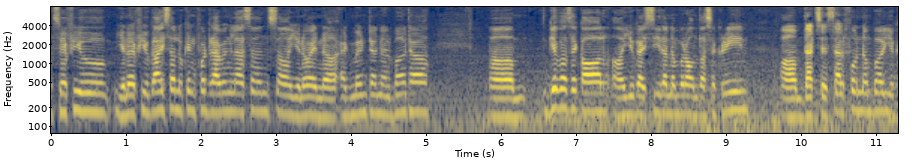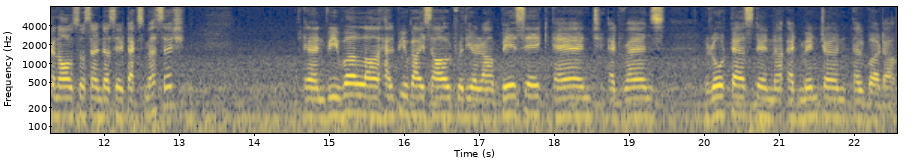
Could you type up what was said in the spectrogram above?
so if you you know if you guys are looking for driving lessons uh, you know in uh, Edmonton Alberta um, give us a call. Uh, you guys see the number on the screen. Um, that's a cell phone number. You can also send us a text message. And we will uh, help you guys out with your uh, basic and advanced road test in uh, Edmonton Alberta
